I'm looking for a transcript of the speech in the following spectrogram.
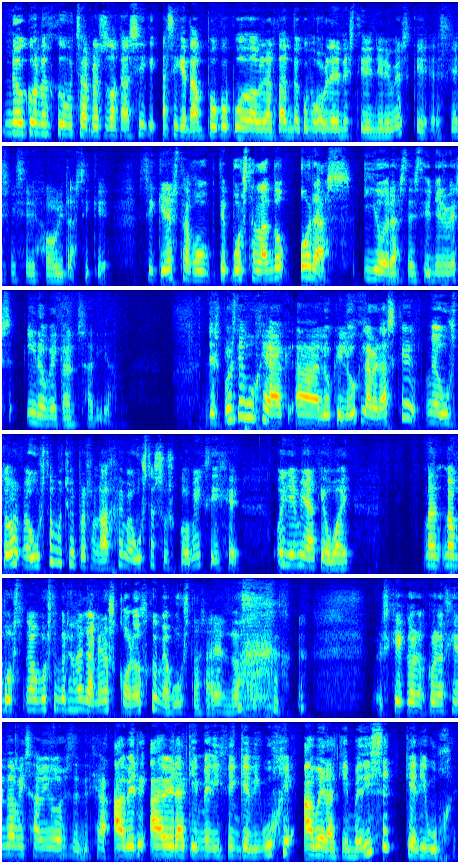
no conozco mucho al personaje así, así que tampoco puedo hablar tanto como en Steven Universe, que es, que es mi serie favorita, así que si quieres te, puedo estar hablando horas y horas de Steven Universe y no me cansaría. Después dibujé a, a Lucky Luke, la verdad es que me gustó, me gusta mucho el personaje, me gustan sus cómics y dije, oye, mira qué guay. Me han, me han, puesto, me han puesto un personaje que al menos conozco y me gusta, ¿sabes? ¿No? es que conociendo a mis amigos decía, a ver, a ver a quién me dicen que dibuje, a ver a quién me dicen que dibuje.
